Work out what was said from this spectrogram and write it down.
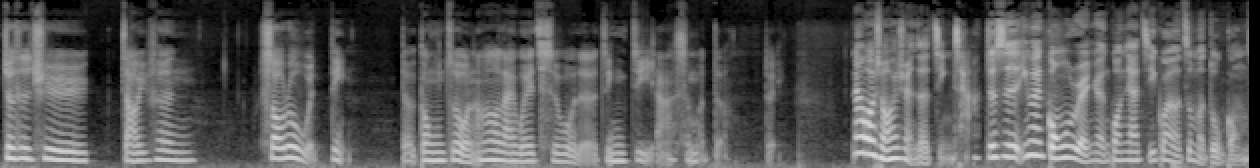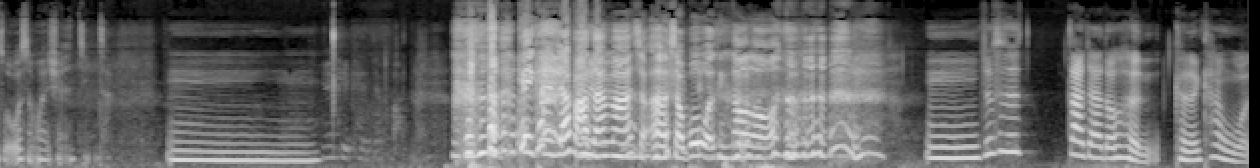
就是去找一份收入稳定的工作，然后来维持我的经济啊什么的。那为什么会选择警察？就是因为公务人员、公家机关有这么多工作，为什么会选择警察？嗯，可以看人家罚单吗？小呃，小波，我听到喽。嗯，就是大家都很可能看我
